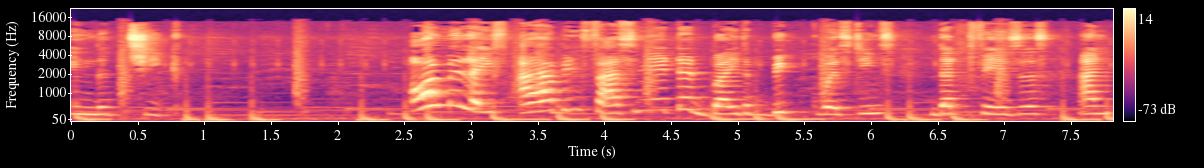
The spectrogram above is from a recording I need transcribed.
in the cheek. All my life, I have been fascinated by the big questions that faces and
